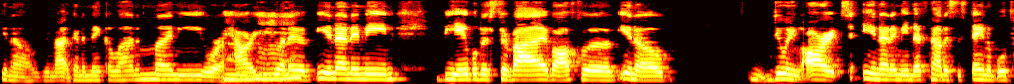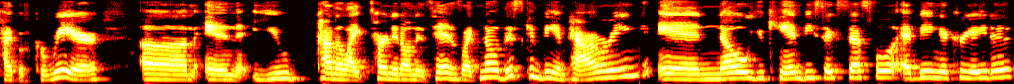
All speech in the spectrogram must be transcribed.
you know, you're not going to make a lot of money or how are you Mhm. going to, you know what I mean? Be able to survive off of, you know, doing art, you know what I mean? That's not a sustainable type of career. Um, and you kind of like turn it on its head. It's like, no, this can be empowering and no, you can be successful at being a creative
